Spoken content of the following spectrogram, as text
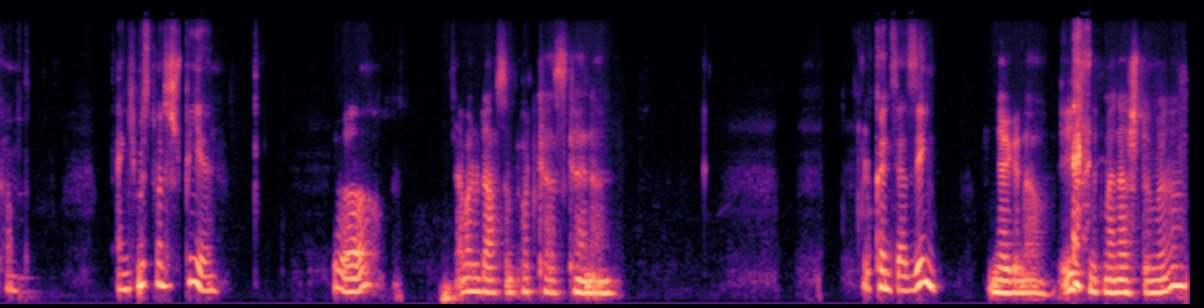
kommt. Eigentlich müssten wir das spielen. Ja. Aber du darfst im Podcast keine. Du könntest ja singen. Ja, genau. Ich mit meiner Stimme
